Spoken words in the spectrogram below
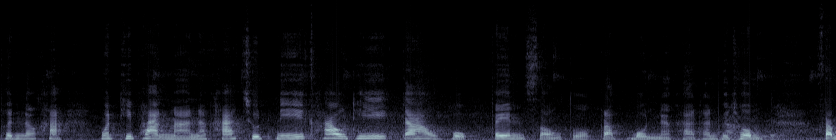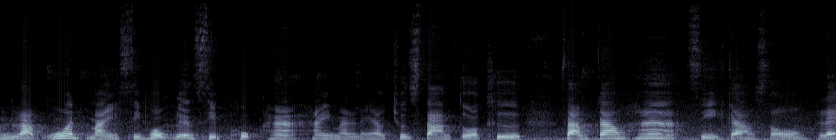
เพิ่นเนาะค่ะวันที่ผ่านมานะคะ ชุดนี้เข้าที่ 96 เป็น 2 ตัวกลับบนนะคะ ท่านผู้ชมสำหรับงวดใหม่ 16 เดือน 16 5 ให้มาแล้วชุด 3 ตัวคือ 395 492 และ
